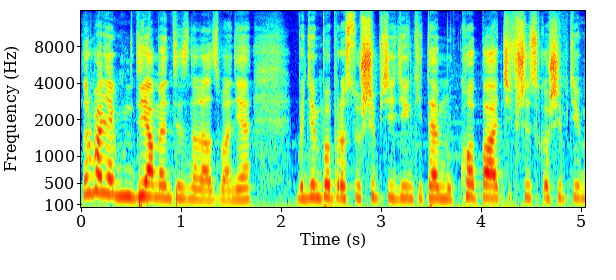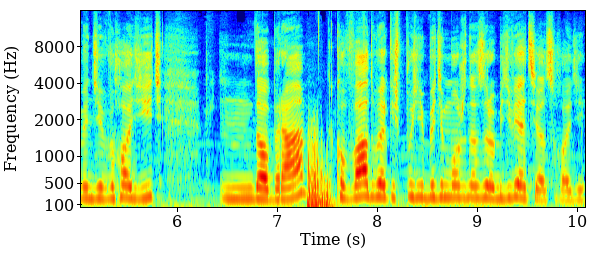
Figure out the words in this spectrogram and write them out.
normalnie jakbym diamenty znalazła, nie? Będziemy po prostu szybciej dzięki temu kopać, wszystko szybciej będzie wychodzić. Mm, dobra, kowadło jakieś później będzie można zrobić, wiecie o co chodzi.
